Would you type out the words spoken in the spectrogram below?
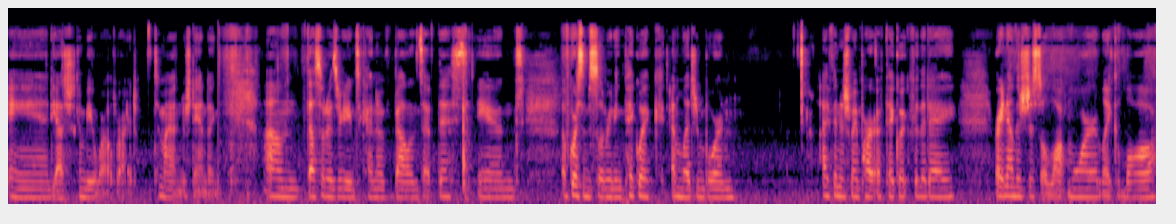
and yeah it's just gonna be a wild ride to my understanding um, that's what i was reading to kind of balance out this and of course i'm still reading pickwick and legendborn I finished my part of Pickwick for the day. Right now there's just a lot more like law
